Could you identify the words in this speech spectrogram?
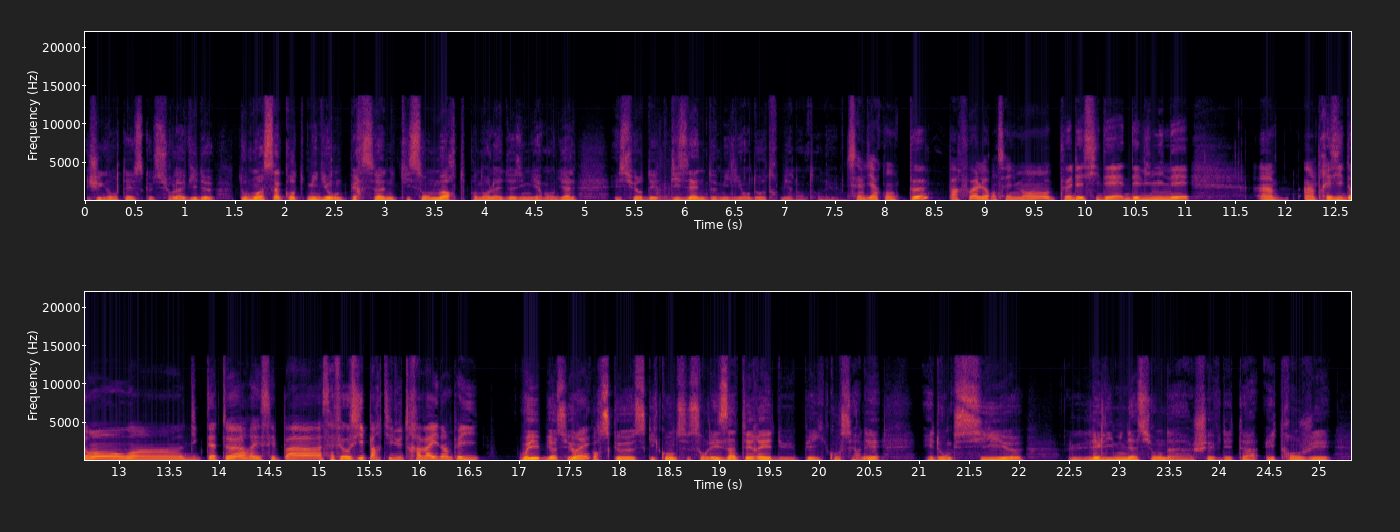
gigantesques sur la vie de d'au moins 50 millions de personnes qui sont mortes pendant la Deuxième Guerre mondiale et sur des dizaines de millions d'autres, bien entendu. Ça veut dire qu'on peut, parfois, le renseignement peut décider d'éliminer un, un, président ou un dictateur et c'est pas, ça fait aussi partie du travail d'un pays. Oui, bien sûr, ouais. parce que ce qui compte, ce sont les intérêts du pays concerné. Et donc, si euh, l'élimination d'un chef d'État étranger euh,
